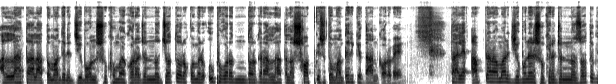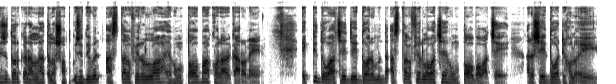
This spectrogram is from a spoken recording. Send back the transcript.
আল্লাহ তাআলা তোমাদের জীবন সুখময় করার জন্য যত রকমের উপকরণ দরকার আল্লাহ তালা সব কিছু তোমাদেরকে দান করবেন। তাহলে আপনার আমার জীবনের সুখের জন্য যত কিছু দরকার আল্লাহ তালা সব কিছু দেবেন আস্তাগফিরুল্লাহ এবং তওবা করার কারণে। একটি দোয়া আছে, যে দোয়ার মধ্যে আস্তাগফিরুল্লাহ আছে এবং তওবাও আছে। আর সেই দোয়াটি হলো এই।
